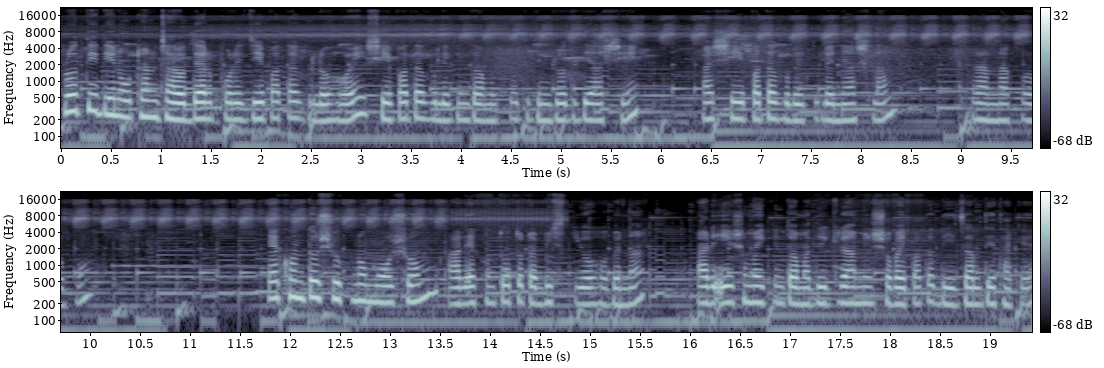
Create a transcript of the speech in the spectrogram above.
প্রতিদিন উঠান ঝাড়ু দেওয়ার পরে যে পাতাগুলো হয়, সেই পাতাগুলি কিন্তু আমি প্রতিদিন রোদ দিয়ে আসি, আর সেই পাতাগুলি তুলে নিয়ে আসলাম। রান্না করব। এখন তো শুকনো মৌসুম আর এখন তো অতটা বৃষ্টিও হবে না। আর এই সময় কিন্তু আমাদের গ্রামের সবাই পাতা দিয়ে জাল দিয়ে থাকে।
